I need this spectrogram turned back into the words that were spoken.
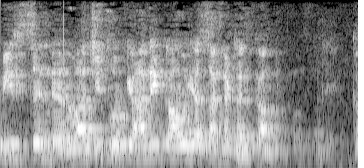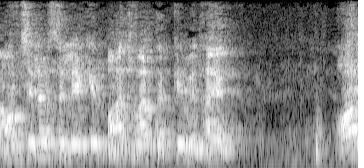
बीच से निर्वाचित होकर आने का हो या संगठन का हो काउंसिलर से लेकर पाँच बार तक के विधायक और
